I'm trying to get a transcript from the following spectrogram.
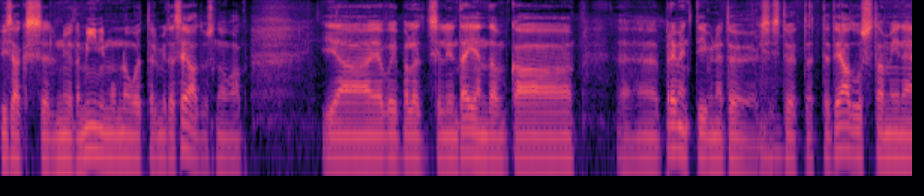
lisaks nii-öelda miinimumnõuetel, mida seadus nõuab. ja, ja võib-olla selline täiendav ka äh, preventiivne töö, ehk siis töötajate teadvustamine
